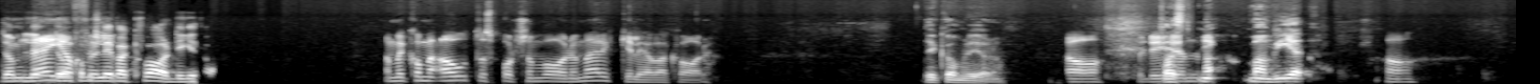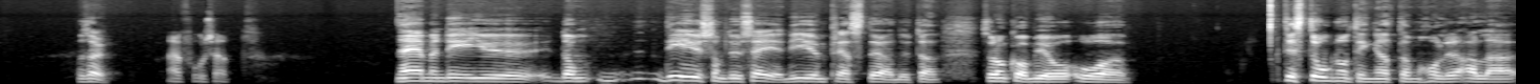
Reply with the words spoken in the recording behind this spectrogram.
De, Nej, de kommer förstår. leva kvar digitalt. Ja, men kommer Autosport som varumärke leva kvar? Det kommer det göra. Ja, för det är Fast en... man, man vet... Ja, Vad sa du? nej, fortsätt. Nej, men det är ju, de, det är ju som du säger, det är ju en pressdöd. Utan, så de kommer ju att... och Det stod någonting att de håller alla eh,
